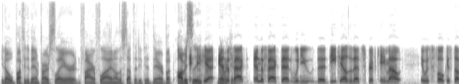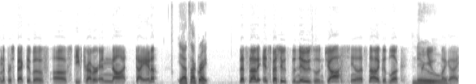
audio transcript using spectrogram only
you know Buffy the Vampire Slayer and Firefly and all the stuff that he did there. But obviously, Yeah, and the came. fact and the fact that when you the details of that script came out, it was focused on the perspective of of Steve Trevor and not Diana. yeah, that's not great. That's not, especially with the news with Joss. You know, that's not a good look No, for you, my guy.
